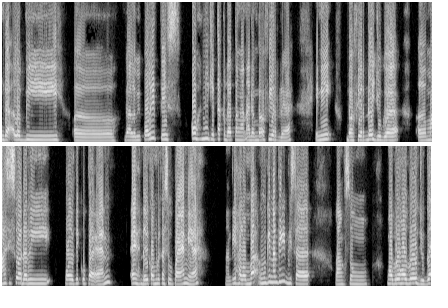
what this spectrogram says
nggak lebih eh, nggak uh, lebih politis. Oh ini kita kedatangan ada Mbak Firda. Ini Mbak Firda juga uh, mahasiswa dari politik UPN, eh dari komunikasi UPN ya Nanti halo Mbak, mungkin nanti bisa langsung ngobrol-ngobrol juga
